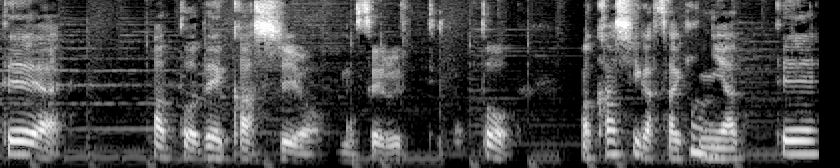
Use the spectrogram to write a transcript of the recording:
て後で歌詞を載せるっていうのと、まあ、歌詞が先にあって、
